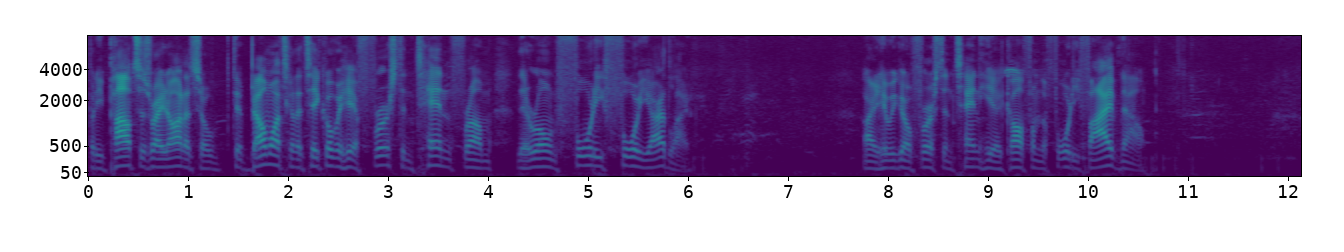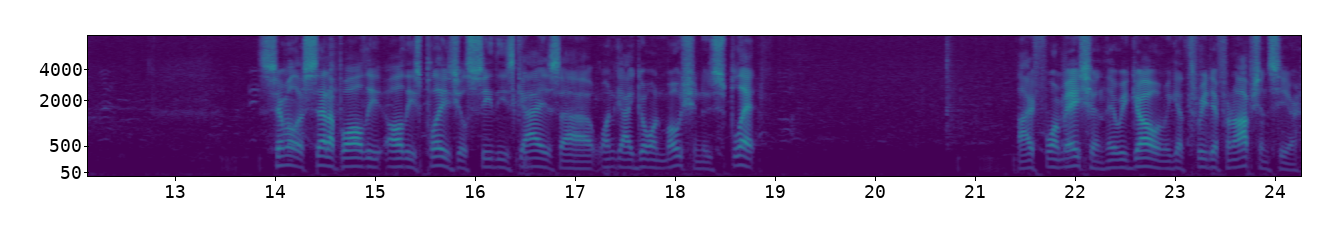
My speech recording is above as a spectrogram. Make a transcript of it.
but he pounces right on it. So Belmont's going to take over here first and 10 from their own 44 yard line. All right, here we go. First and 10 here. Call from the 45 now. Similar setup all the all these plays. You'll see these guys. Uh, one guy go in motion who's split. I formation. There we go, and we got three different options here.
